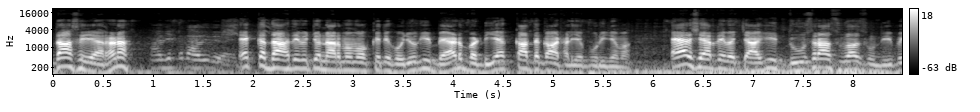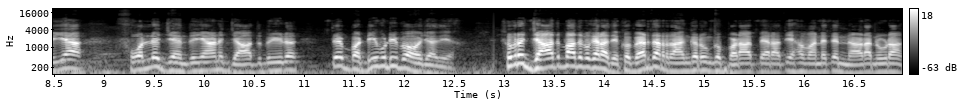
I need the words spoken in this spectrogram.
10000 ਹਨਾ? ਹਾਂਜੀ ਇੱਕ ਤਾਂ ਦੀ ਦੇ ਦਾਂਗੇ। ਇੱਕ 10 ਦੇ ਵਿੱਚੋਂ ਨਰਮ ਮੌਕੇ ਤੇ ਹੋ ਜਾਊਗੀ ਬੈੜ ਵੱਡੀ ਆ ਕੱਦ ਕਾਠ ਵਾਲੀ ਆ ਪੂਰੀ ਜਮਾ। ਐਰ ਸ਼ਹਿਰ ਦੇ ਵਿੱਚ ਆ ਗਈ ਦੂਸਰਾ ਸੂਆ ਸੁੰਦੀ ਪਈ ਆ ਫੁੱਲ ਜਿੰਦ ਜਾਨ ਜਾਤ ਬਰੀਡ ਤੇ ਵੱਡੀ ਵੱਡੀ ਬਹੁਤ ਜ਼ਿਆਦੇ ਆ। ਸੋ ਵੀਰੋ ਜਾਤ ਪਾਤ ਵਗੈਰਾ ਦੇਖੋ ਬੈੜ ਦਾ ਰੰਗ ਰੁੰਗ ਬੜਾ ਪਿਆਰਾ ਤੇ ਹਵਾਨੇ ਤੇ ਨਾੜਾ ਨੂੜਾ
